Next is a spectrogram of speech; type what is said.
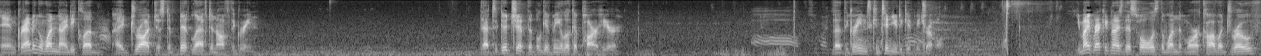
And grabbing a 190 club, I draw it just a bit left and off the green. That's a good chip that will give me a look at par here. But the greens continue to give me trouble. You might recognize this hole as the one that Morikawa drove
